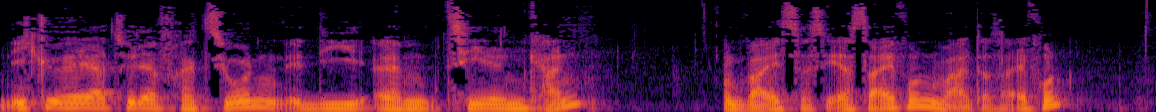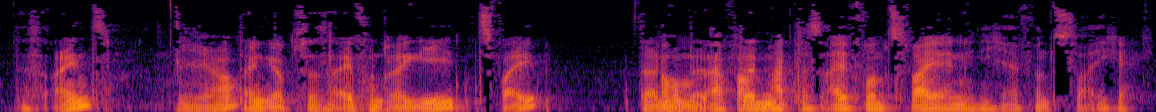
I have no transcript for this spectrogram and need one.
Und ich gehöre ja zu der Fraktion, die ähm, zählen kann und weiß, das erste iPhone war halt das iPhone, das 1. Ja. Dann gab es das iPhone 3G, 2. Dann, Warum, dann, warum hat das iPhone 2 eigentlich nicht iPhone 2 gekriegt?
